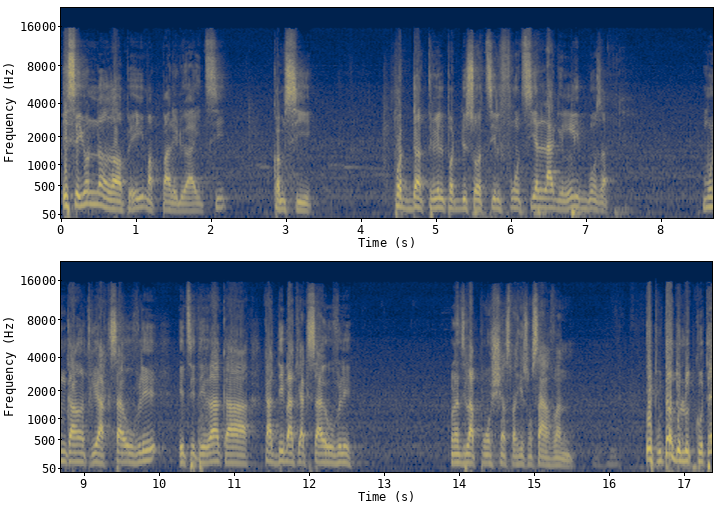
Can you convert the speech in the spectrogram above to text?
Et c'est un dans pays, m'a parlé de Haïti comme si porte d'entrée, porte de sortie, frontière là libre comme ça. Moun ka rentre avec ça ou etc. ka ka débarquer avec ça ou. On a dit la chance parce qu'ils sont savants. Et pourtant de l'autre côté,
